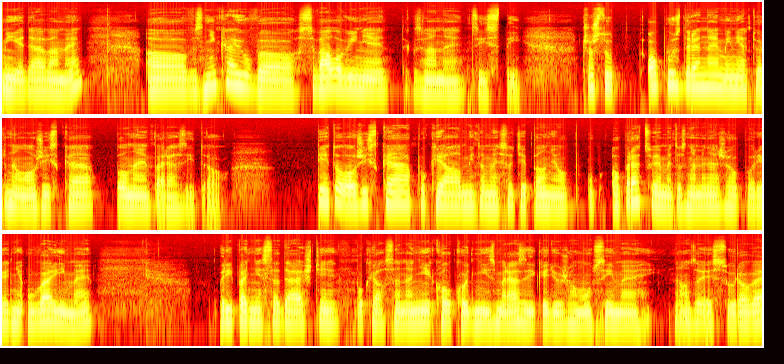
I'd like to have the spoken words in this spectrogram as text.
my jedávame, vznikajú v svalovine tzv. cysty, čo sú opuzdrené miniatúrne ložiska plné parazitov. Tieto ložiska, pokiaľ my to meso teplne opracujeme, to znamená, že ho poriadne uvaríme, Prípadne sa dá ešte, pokiaľ sa na niekoľko dní zmrazí, keď už ho musíme, naozaj je surové,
